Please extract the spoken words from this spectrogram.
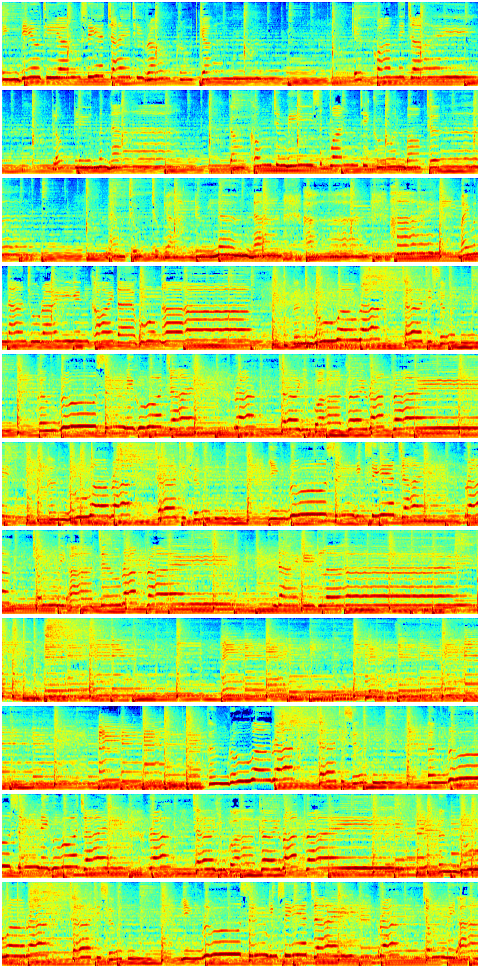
สิ่งเดียวที่ยังเสียใจที่เราโกรธกัน เก็บความในใจ กลบเกลื่อนมันนานก็คงจะมีสักวันที่ควรบอกเธอ แม้ว่าทุกทุกอย่าง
